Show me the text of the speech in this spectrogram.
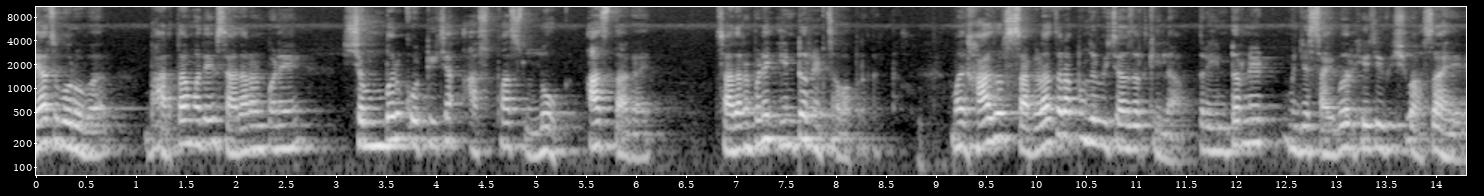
त्याचबरोबर भारतामध्ये साधारणपणे शंभर कोटीच्या आसपास लोक आज ताग आहेत. साधारणपणे इंटरनेटचा वापर करतात. मग हा जर सगळा जर आपण जर विचार जर केला तर इंटरनेट म्हणजे सायबर हे जे विश्व असं आहे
